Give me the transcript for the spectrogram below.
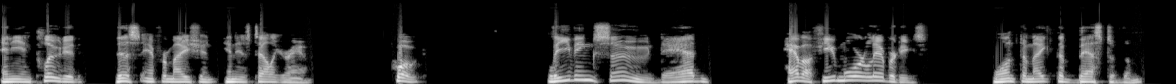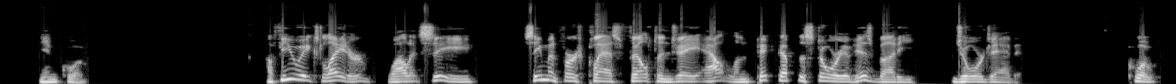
and he included this information in his telegram. Quote, Leaving soon, Dad. Have a few more liberties. Want to make the best of them. End quote. A few weeks later, while at sea, Seaman First Class Felton J. Outland picked up the story of his buddy, George Abbott. Quote,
